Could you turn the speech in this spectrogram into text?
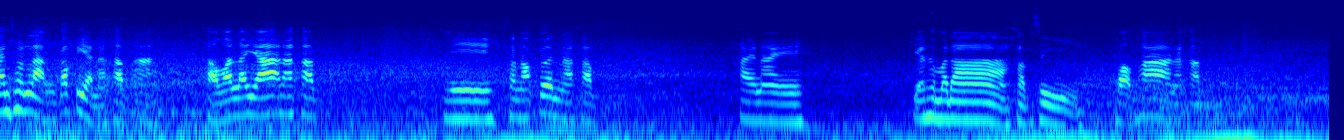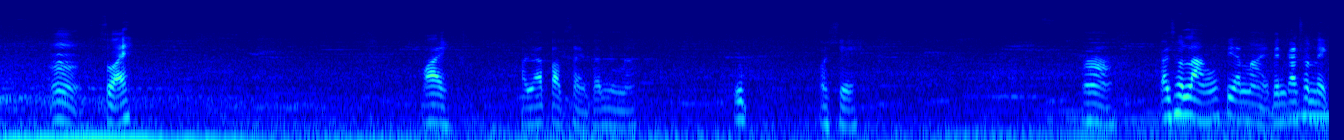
การชนหลังก็เปลี่ยนนะครับอะถาวันระยะนะครับ มีสน็อกเกิลนะครับ ภายในเกียร์ธรรมดาขับสี่เบาะผ้านะครับ อืมสวยไปขออนุญาตปรับแสงแป๊บนึงนะปึ๊บโอเค อ่า การชนหลังเปลี่ยนใหม่เป็นการชนเหล็ก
